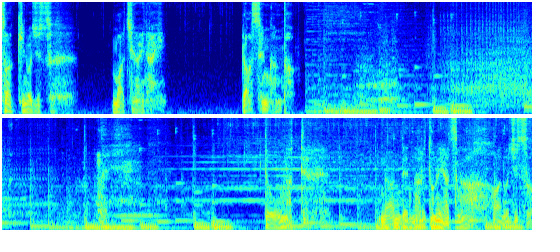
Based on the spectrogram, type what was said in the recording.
さっきの術間違いない。螺旋丸だ。どうなってる？なんでナルトのやつがあの術を？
